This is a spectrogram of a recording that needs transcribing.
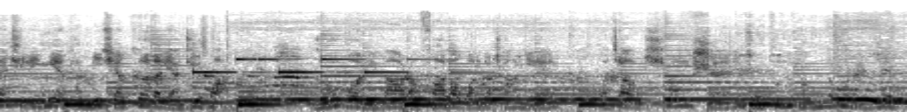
但是里面很明显刻了两句话：如果你打扰法老王的长眠，我叫凶神。这是图坦卡蒙的木乃伊，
